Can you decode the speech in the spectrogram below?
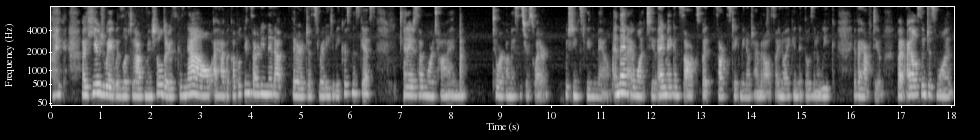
like a huge weight was lifted off my shoulders because now I have a couple things already knit up that are just ready to be Christmas gifts, and I just have more time to work on my sister's sweater, which needs to be in the mail. And then I want to, and Megan's socks, but socks take me no time at all, so I know I can knit those in a week if I have to. But I also just want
